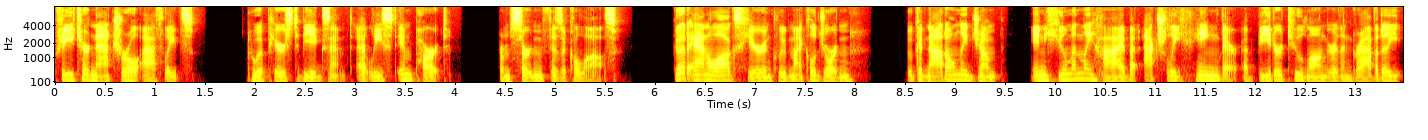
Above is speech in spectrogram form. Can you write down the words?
preternatural athletes who appears to be exempt, at least in part, from certain physical laws. Good analogs here include Michael Jordan, who could not only jump inhumanly high, but actually hang there a beat or two longer than gravity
